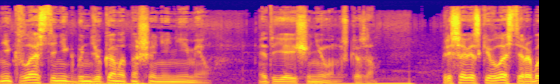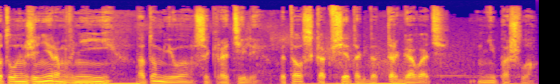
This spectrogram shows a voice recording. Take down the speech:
Ни к власти, ни к бандюкам отношения не имел. Это я еще не он сказал. При советской власти работал инженером в НИИ, потом его сократили. Пытался, как все тогда, торговать. Не пошло.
